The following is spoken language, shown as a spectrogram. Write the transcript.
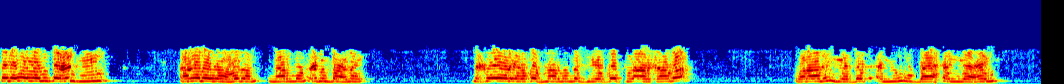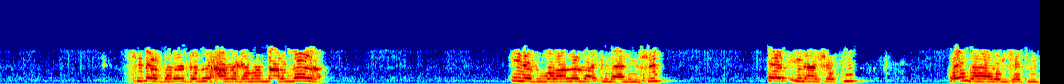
dalow allaad u baahan tihiin adana waa hodan maarmoon cid u baahnayn marka walaalayaal qof maarmo ma jiriyo qof la arkaaba walaalo iyo dad ayuu u baahan yahay sidaas daraaddeed waxaa lagama maarmaana inaad walaalada ilaalisid ood ilaashatid oo walaalaysatid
